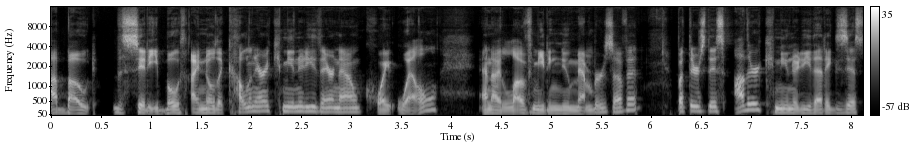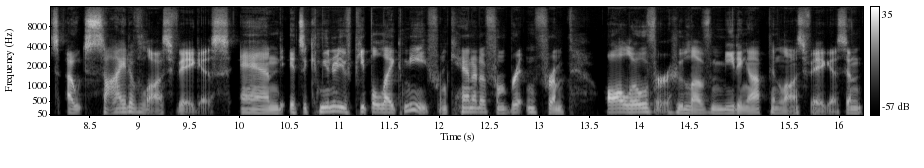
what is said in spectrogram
about the city. Both I know the culinary community there now quite well, and I love meeting new members of it. But there's this other community that exists outside of Las Vegas, and it's a community of people like me from Canada, from Britain, from all over who love meeting up in Las Vegas. And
